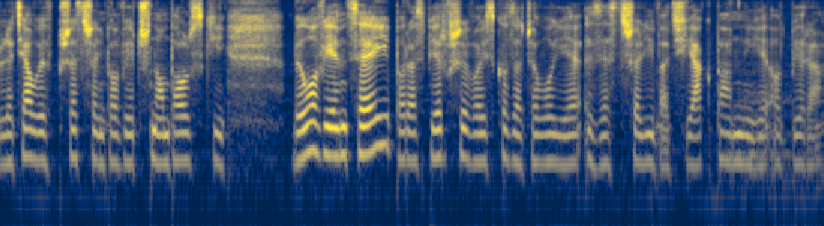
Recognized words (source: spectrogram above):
leciały w przestrzeń powietrzną Polski? Było więcej. Po raz pierwszy wojsko zaczęło je zestrzeliwać. Jak pan je odbiera?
